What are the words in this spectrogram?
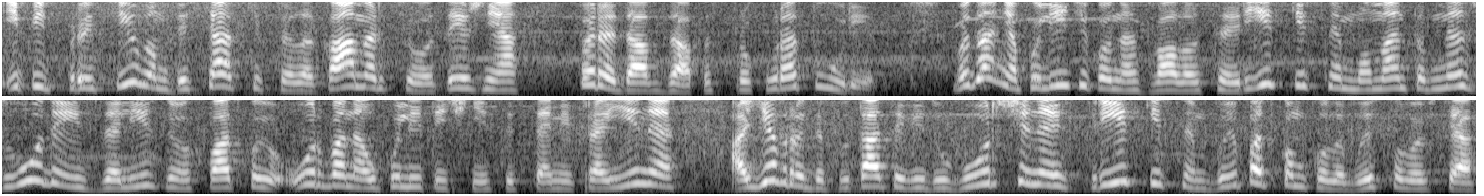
і під прицілом десятків телекамер цього тижня передав запис прокуратурі. Видання Політіко назвало це рідкісним моментом незгоди із залізною хваткою Орбана у політичній системі країни. А євродепутати від Угорщини рідкісним випадком, коли висловився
